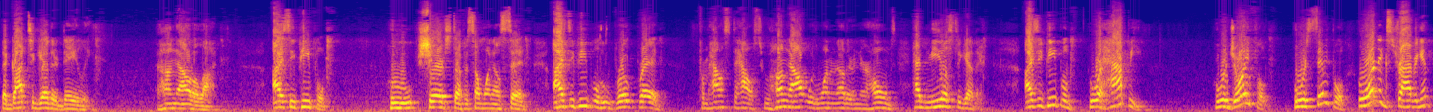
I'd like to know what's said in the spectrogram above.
that got together daily, hung out a lot. I see people who shared stuff, as someone else said. I see people who broke bread from house to house, who hung out with one another in their homes, had meals together. I see people who were happy, who were joyful, who were simple, who weren't extravagant.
